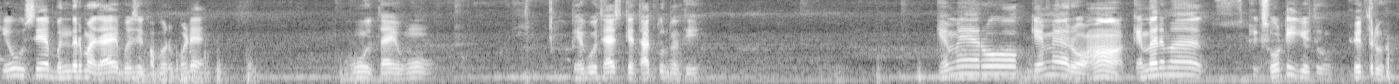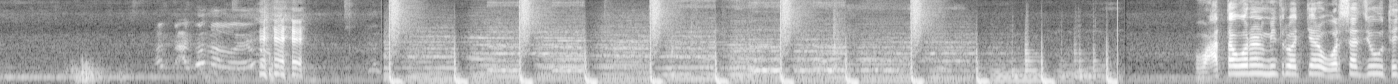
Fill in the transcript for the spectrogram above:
કેવું છે બંદરમાં જાય પછી ખબર પડે હું થાય હું ભેગું થાય છે કે થતું નથી કેમેરો કેમેરો, હા, કેમેરામાં કંઈક સોટી ગયું હતું ફેતરું વાતાવરણ મિત્રો, અત્યારે વરસાદ જેવું થઈ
